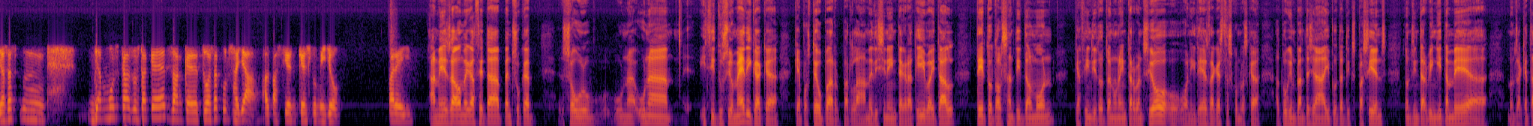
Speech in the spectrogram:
Llavors, mm, hi ha molts casos d'aquests en què tu has d'aconsellar al pacient què és el millor per ell. A més, a Omega Z penso que sou una, una institució mèdica que, que aposteu per, per la medicina integrativa i tal, té tot el sentit del món que fins i tot en una intervenció o, o en idees d'aquestes com les que et puguin plantejar hipotètics pacients, doncs intervingui també eh, doncs aquest,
